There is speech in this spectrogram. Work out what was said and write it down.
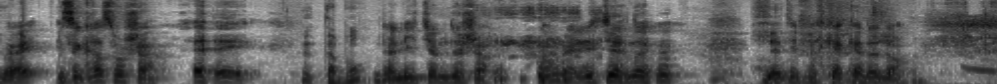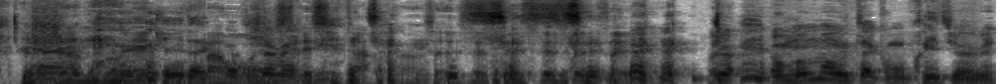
ouais, c'est grâce au chat. T'as bon Le lithium de chat. Non, lithium de... Il a été faire caca dedans. Jamais on va enregistrer si tard. au moment où t'as compris, tu vois, mais...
